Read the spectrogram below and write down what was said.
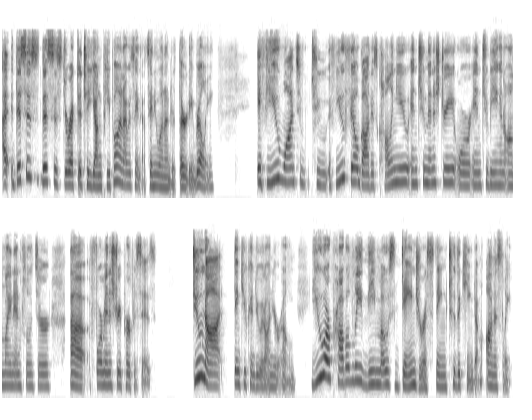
uh, this is this is directed to young people and i would say that's anyone under 30 really if you want to to if you feel god is calling you into ministry or into being an online influencer uh, for ministry purposes do not think you can do it on your own you are probably the most dangerous thing to the kingdom honestly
